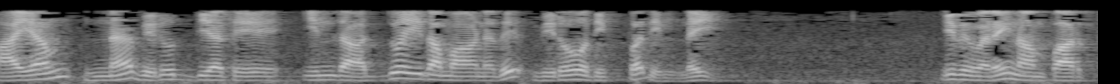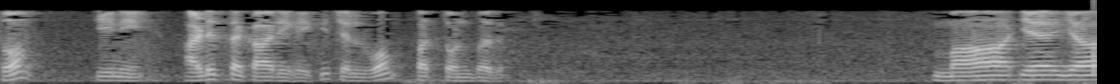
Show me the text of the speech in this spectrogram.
அயம் ந விருத்தியதே. இந்த அத்வைதமானது விரோதிப்பதில்லை. இதுவரை நாம் பார்த்தோம். இனி அடுத்த காரிகைக்கு செல்வோம். பத்தொன்பது. मायया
